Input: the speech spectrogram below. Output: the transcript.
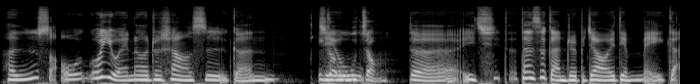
很少，我我以为那个就像是跟一个舞种。的，一起的，但是感觉比较有一点美感。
